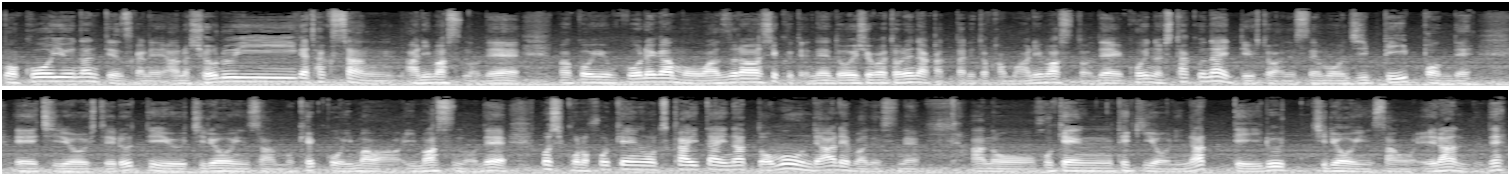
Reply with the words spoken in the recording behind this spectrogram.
もうこういう何て言うんですかねあの書類がたくさんありますので、まあ、こういうこれがもう煩わしくてね同意書が取れなかったりとかもありますのでこういうのしたくないっていう人はですねもうう実費1本で、え、治療してるっていう治療院さんも結構今はいますのでもしこの保険を使いたいなと思うんであればですねあの保険適用になっている治療院さんを選んでね、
